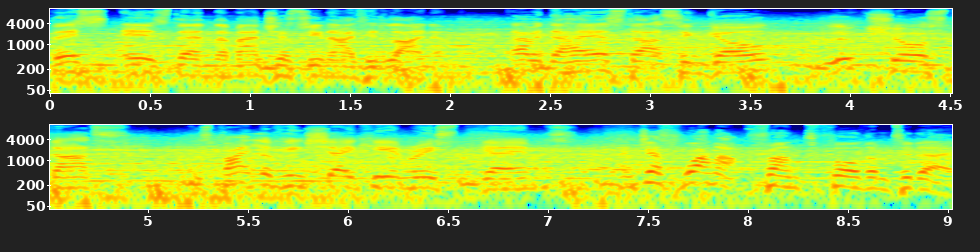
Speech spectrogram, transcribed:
This is then the Manchester United lineup. David De Gea starts in goal. Luke Shaw starts, despite looking shaky in recent games. And just one up front for them today.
